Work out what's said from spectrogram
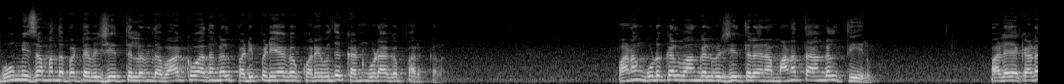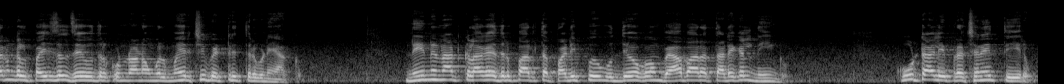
பூமி சம்பந்தப்பட்ட விஷயத்தில் இருந்த வாக்குவாதங்கள் படிப்படியாக குறைவது கண்கூடாக பார்க்கலாம். பணம் கொடுக்கல் வாங்கல் விஷயத்தில் மனத்தாங்கள் தீரும். பழைய கடன்கள் பைசல் செய்வதற்குண்டான உங்கள் முயற்சி வெற்றி திருவினையாக்கும். நீண்ட நாட்களாக எதிர்பார்த்த படிப்பு உத்தியோகம் வியாபார தடைகள் நீங்கும். கூட்டாளி பிரச்சனை தீரும்.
